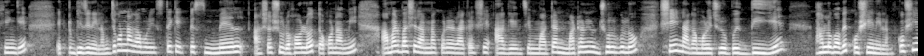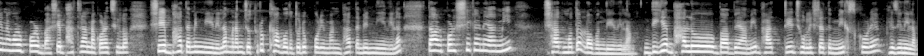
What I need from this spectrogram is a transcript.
ভেঙে একটু ভেজে নিলাম। যখন নাগামরিচ থেকে একটু স্মেল আসা শুরু হলো, তখন আমি আমার বাসে রান্না করে রাখা সে আগের যে মাটন, মাটনের ঝোলগুলো, সেই নাগামরিচের উপর দিয়ে ভালোভাবে কষিয়ে নিলাম। কষিয়ে নেওয়ার পর বাসে ভাত রান্না করা ছিল, সেই ভাত আমি নিয়ে নিলাম। মানে আমি যতটুকু খাব ততটুকু পরিমাণ ভাত আমি নিয়ে নিলাম। তারপর সেখানে আমি স্বাদ মতো লবণ দিয়ে দিলাম। দিয়ে ভালোভাবে আমি ভাতটি ঝোলের সাথে মিক্স করে ভেজে নিলাম।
